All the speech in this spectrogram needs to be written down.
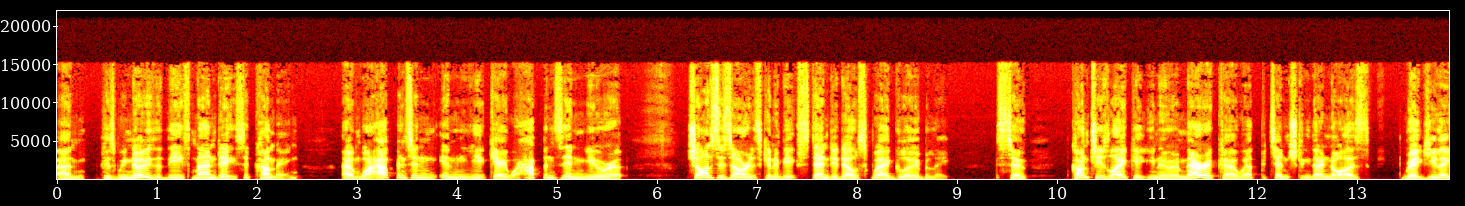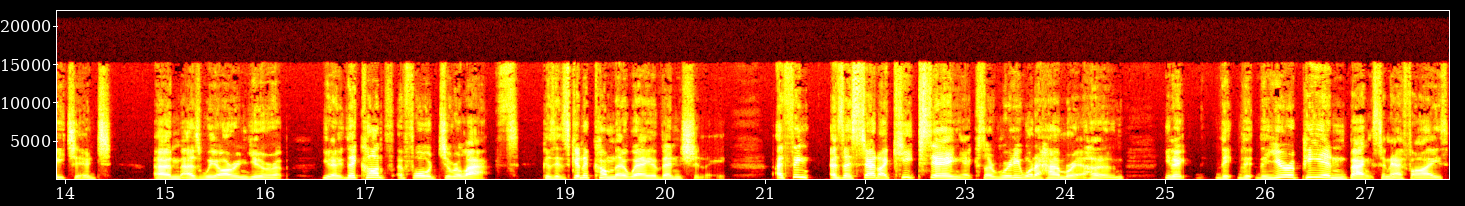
And because we know that these mandates are coming. And what happens in, in the UK, what happens in Europe, chances are it's going to be extended elsewhere globally. So countries like, you know, America, where potentially they're not as regulated um, as we are in Europe, you know, they can't afford to relax because it's going to come their way eventually. I think, as I said, I keep saying it because I really want to hammer it home. You know, the, the, the European banks and FIs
